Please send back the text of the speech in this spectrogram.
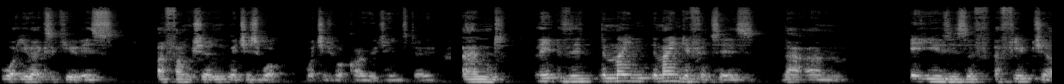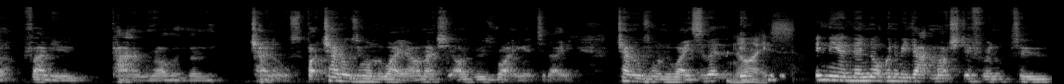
what you execute is a function which is what which is what go routines do and the, the, the main the main difference is that um, it uses a, a, future value pattern rather than channels. But channels are on the way. I'm actually I was writing it today. Channels are on the way. So that Nice. in, in the end, they're not going to be that much different to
